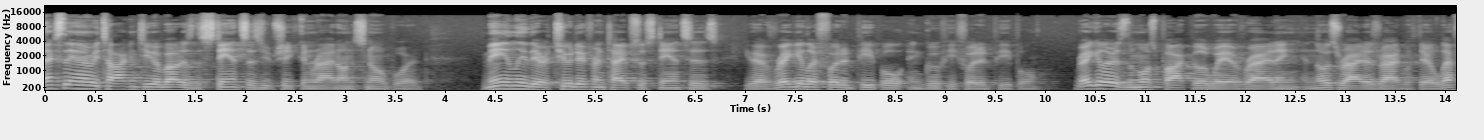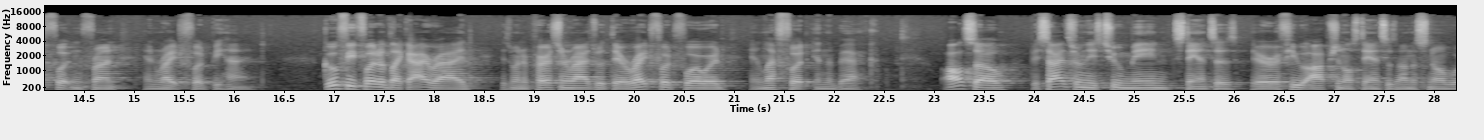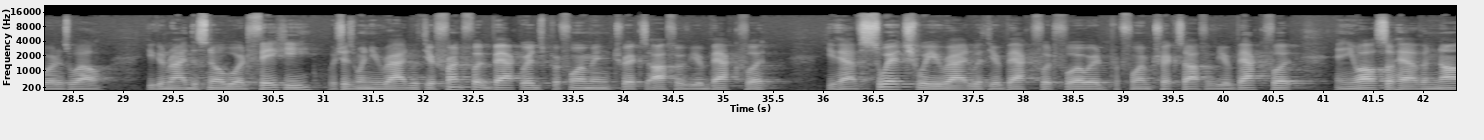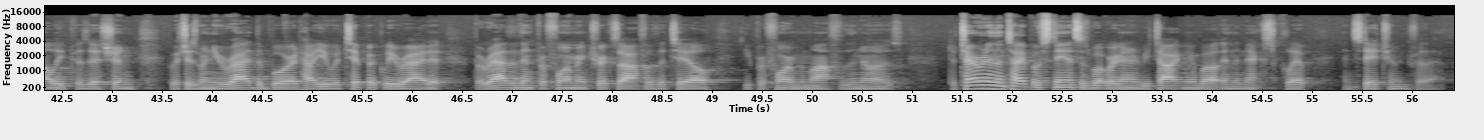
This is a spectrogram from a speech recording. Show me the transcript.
Next thing I'm going to be talking to you about is the stances you, can ride on a snowboard. Mainly there are two different types of stances. You have regular footed people and goofy footed people. Regular is the most popular way of riding and those riders ride with their left foot in front and right foot behind. Goofy footed like I ride is when a person rides with their right foot forward and left foot in the back. Also, besides from these two main stances, there are a few optional stances on the snowboard as well. You can ride the snowboard fakie, which is when you ride with your front foot backwards, performing tricks off of your back foot. You have switch, where you ride with your back foot forward, perform tricks off of your back foot. And you also have a nollie position, which is when you ride the board how you would typically ride it, but rather than performing tricks off of the tail, you perform them off of the nose. Determining the type of stance is what we're going to be talking about in the next clip, and stay tuned for that.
